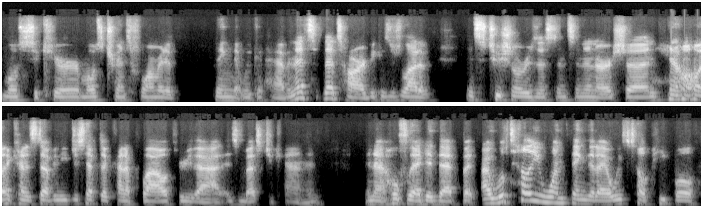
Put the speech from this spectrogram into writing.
most secure most transformative thing that we could have. And that's that's hard because there's a lot of institutional resistance and inertia and you know all that kind of stuff. And you just have to kind of plow through that as best you can. And and I, hopefully i did that. But i will tell you one thing that i always tell people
